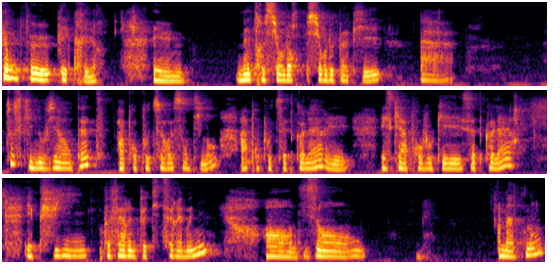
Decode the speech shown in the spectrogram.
et on peut écrire et mettre sur, le papier bah, tout ce qui nous vient en tête à propos de ce ressentiment, à propos de cette colère et, et ce qui a provoqué cette colère. Et puis, on peut faire une petite cérémonie en disant maintenant,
